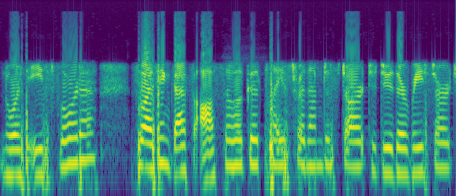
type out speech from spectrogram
Northeast Florida. So I think that's also a good place for them to start to do their research.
